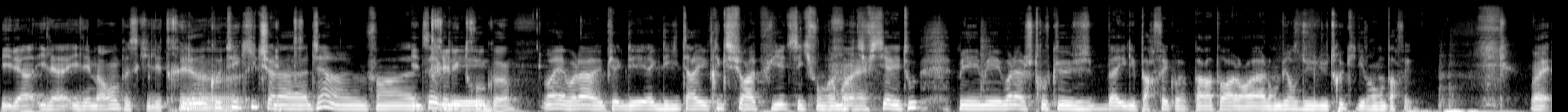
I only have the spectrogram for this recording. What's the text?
Il a, il a, il est marrant parce qu'il est très. Il a un euh, côté kitsch à il- la, tiens, enfin, Il est très électro quoi. Ouais, voilà, et puis avec des, avec des guitares électriques surappuyées, tu sais, qui font vraiment Ouais. artificielles et tout. Mais, mais voilà, je trouve que bah, il est parfait, quoi. Par rapport à l'am- à l'ambiance du, du truc, il est vraiment parfait. Ouais.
